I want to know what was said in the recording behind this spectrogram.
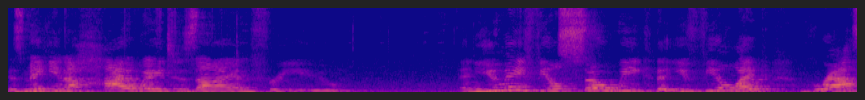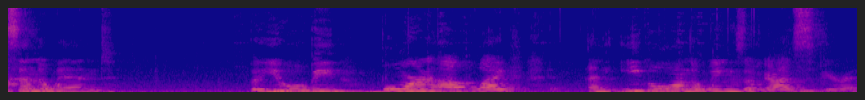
is making a highway to Zion for you. And you may feel so weak that you feel like grass in the wind, but you will be borne up like an eagle on the wings of God's Spirit.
